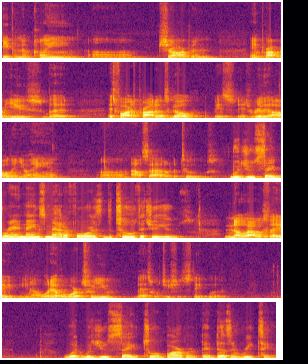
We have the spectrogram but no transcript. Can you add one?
keeping them clean, um, sharp, and in proper use. But as far as products go, it's, it's really all in your hand um, outside of the tools. Would you say brand names matter for us, the tools that you use? No, I would say, you know, whatever works for you, that's what you should stick with. What would you say to a barber that doesn't retail?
